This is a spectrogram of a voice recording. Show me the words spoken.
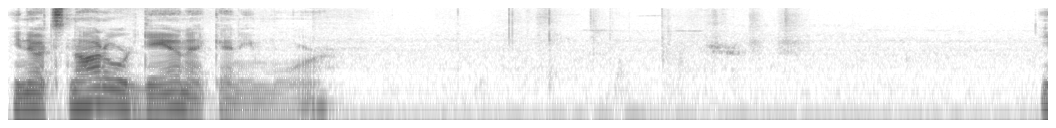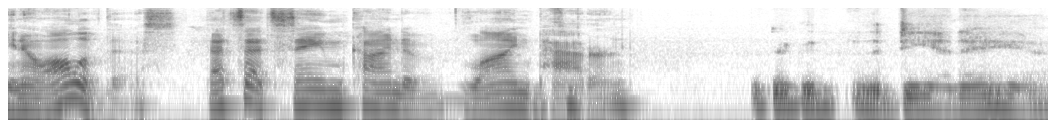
You know, it's not organic anymore. You know, all of this. That's that same kind of line pattern. I think the, the DNA. Uh,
